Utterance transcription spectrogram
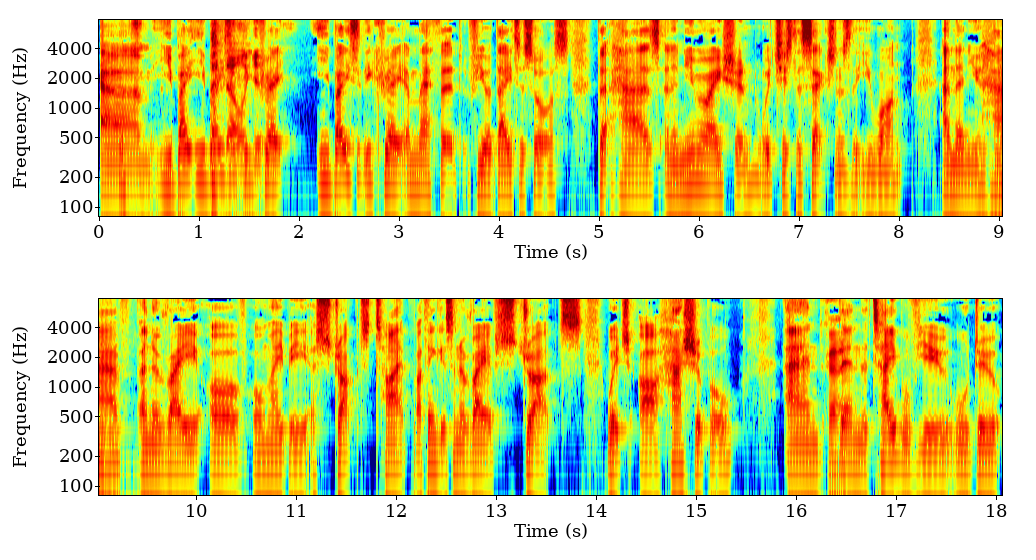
um, you, ba- you basically create you basically create a method for your data source that has an enumeration, which is the sections that you want, and then Mm-hmm. you have an array of, or maybe a struct type. I think it's an array of structs which are hashable, and Okay. then the table view will do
